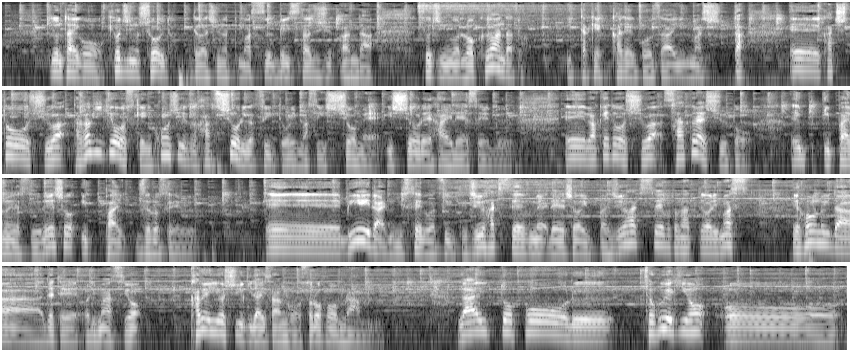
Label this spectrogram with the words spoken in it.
4対5、巨人の勝利といった形になってます。ベイスターズ10アンダー、巨人は6アンダーといった結果でございました。えー勝ち投手は高木京介に今シーズン初勝利がついております。1勝目。1勝0敗0セーブ。えー負け投手は桜井周東。え1敗目です。0勝1敗0セーブ。えービエイラにセーブがついて18セーブ目、0勝1敗18セーブとなっております。えー本塁打出ておりますよ。亀井義行第3号ソロホームラン。ライトポール直撃の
